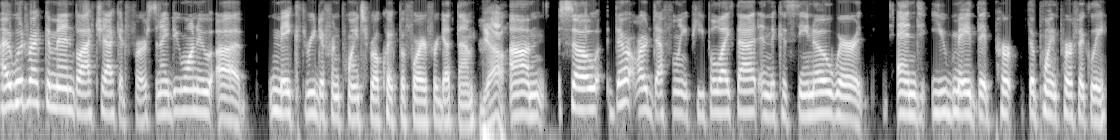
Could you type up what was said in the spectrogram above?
I would recommend blackjack at first, and I do want to uh, make three different points real quick before I forget them. yeah Um, so there are definitely people like that in the casino where, and you made the per, the point perfectly.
